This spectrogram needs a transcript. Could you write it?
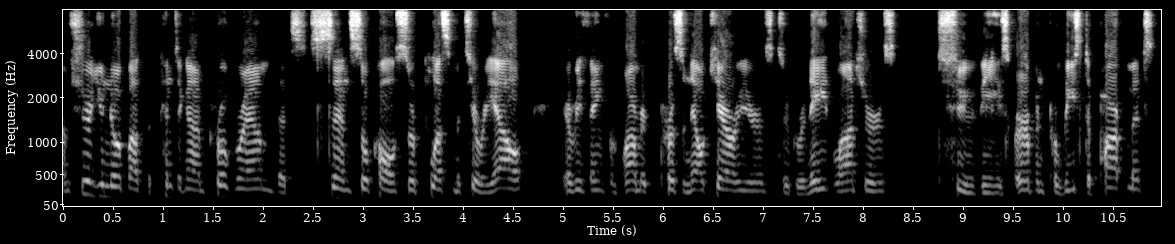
I'm sure you know about the Pentagon program that sends so called surplus materiel, everything from armored personnel carriers to grenade launchers to these urban police departments.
